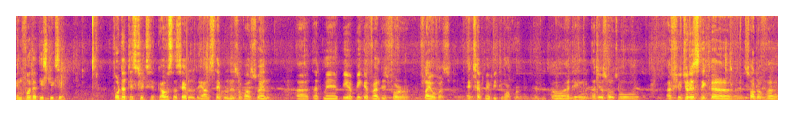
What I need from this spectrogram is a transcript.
and for the districts. For the districts, it covers the same, the unstableness of our soil. Uh, that may be a big advantage for flyovers, except maybe Dimapur. So I think that is also a futuristic uh, sort of, uh,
